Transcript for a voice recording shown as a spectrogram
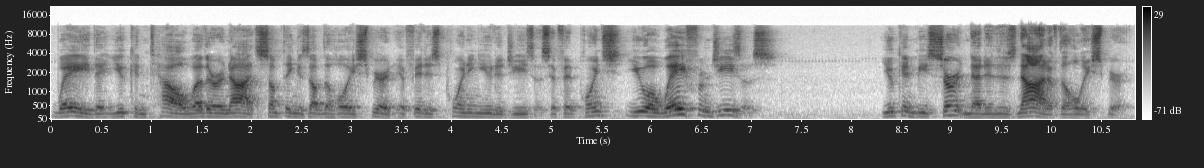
way that you can tell whether or not something is of the Holy Spirit if it is pointing you to Jesus. If it points you away from Jesus, you can be certain that it is not of the Holy Spirit.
